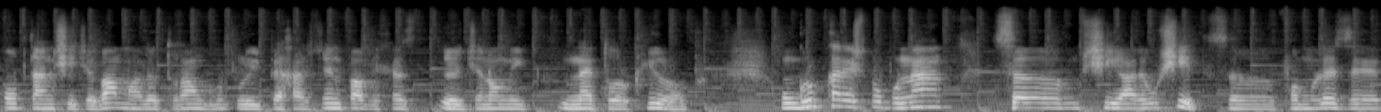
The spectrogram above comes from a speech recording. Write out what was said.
8 ani și ceva mă alăturam grupului PHGen, Public Health Genomic Network Europe, un grup care își propunea să și a reușit să formuleze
